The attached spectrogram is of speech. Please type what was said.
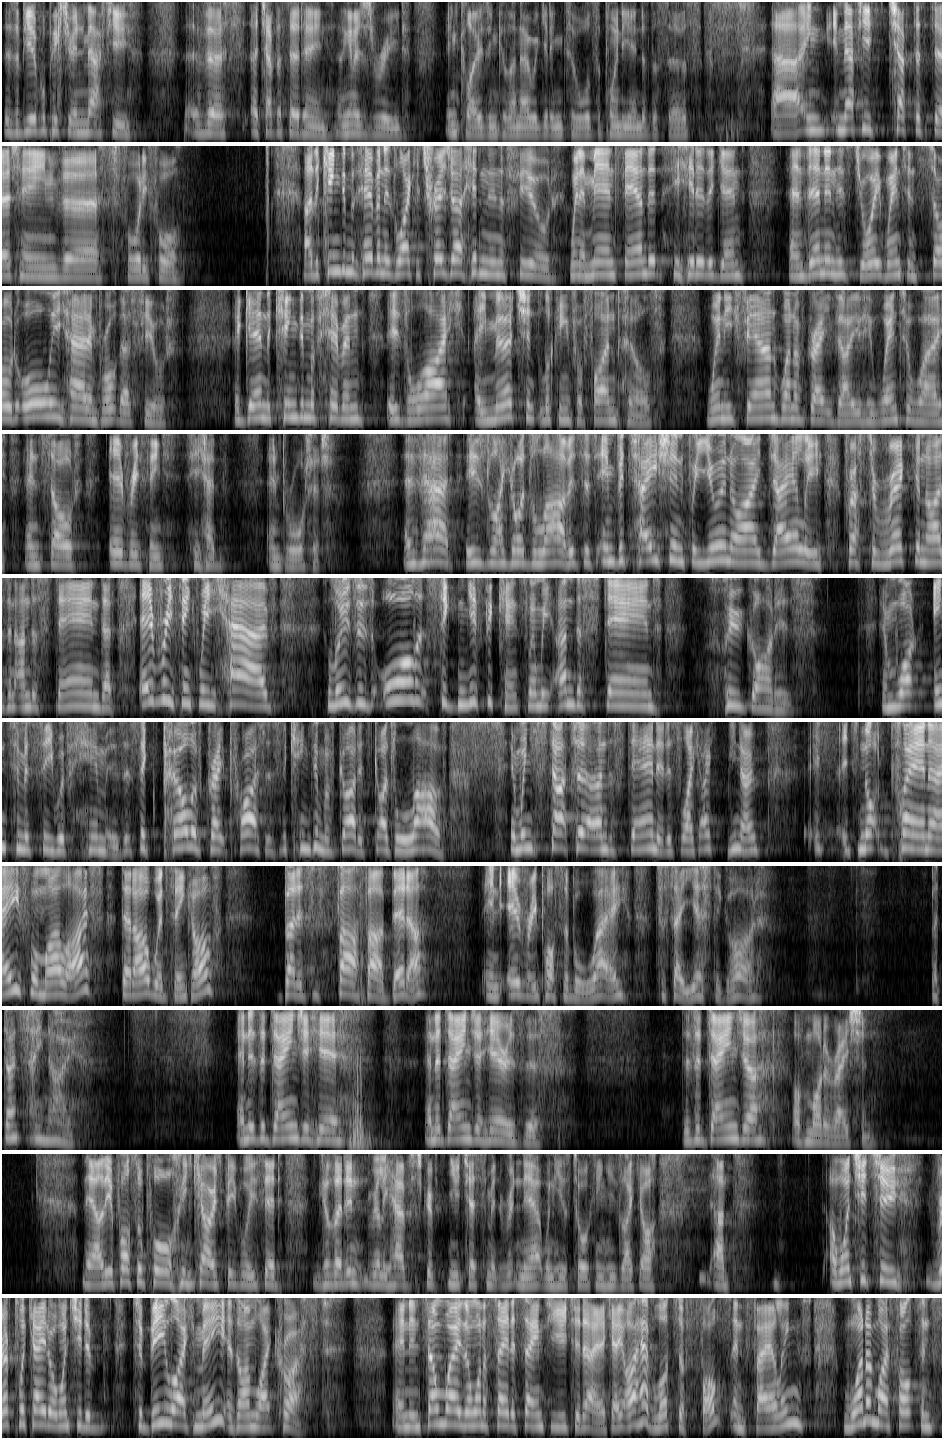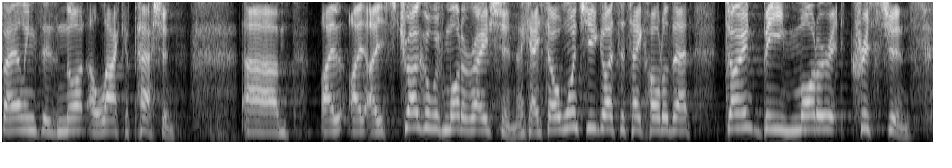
there's a beautiful picture in Matthew verse uh, chapter 13. I'm going to just read in closing because I know we're getting towards the pointy end of the service. Uh, in, in Matthew chapter 13, verse 44. Uh, the kingdom of heaven is like a treasure hidden in a field. When a man found it, he hid it again, and then in his joy went and sold all he had and brought that field. Again, the kingdom of heaven is like a merchant looking for fine pearls. When he found one of great value, he went away and sold everything he had and brought it. And that is like God's love. It's this invitation for you and I daily for us to recognize and understand that everything we have loses all its significance when we understand who God is and what intimacy with Him is. It's the pearl of great price, it's the kingdom of God, it's God's love. And when you start to understand it, it's like, I, you know, it, it's not plan A for my life that I would think of, but it's far, far better in every possible way to say yes to God. But don't say no. And there's a danger here, and the danger here is this there's a danger of moderation. Now, the Apostle Paul encouraged people, he said, because I didn't really have script New Testament written out when he was talking, he's like, oh, um, I want you to replicate, or I want you to, to be like me as I'm like Christ. And in some ways, I want to say the same to you today, okay? I have lots of faults and failings. One of my faults and failings is not a lack of passion. Um, I, I, I, struggle with moderation, okay? So I want you guys to take hold of that. Don't be moderate Christians.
